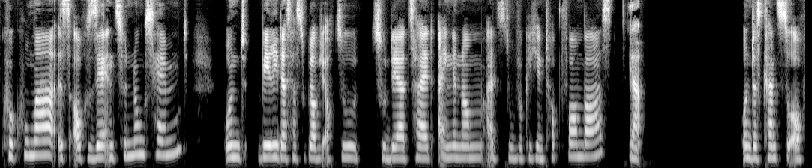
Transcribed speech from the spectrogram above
Kurkuma ist auch sehr entzündungshemmend. Und Beri, das hast du, glaube ich, auch zu, zu der Zeit eingenommen, als du wirklich in Topform warst. Ja. Und das kannst du auch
